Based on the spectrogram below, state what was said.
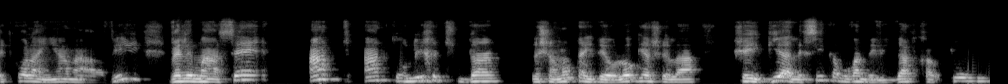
את כל העניין הערבי, ולמעשה אט אט הוליך את סודאן לשנות את האידיאולוגיה שלה, שהגיעה לשיא כמובן בוועידת חרטום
